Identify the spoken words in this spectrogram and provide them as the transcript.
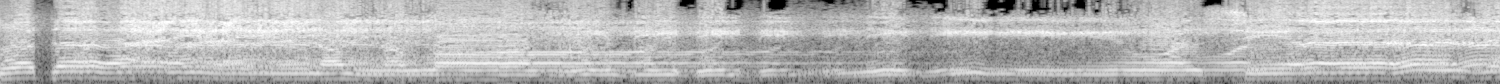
وداعيا إلى الله بإذنه وسراجا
